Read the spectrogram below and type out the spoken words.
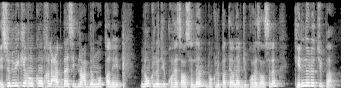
Et celui qui rencontre l'Abbas ibn Abd al-Muttalib, l'oncle du professeur sallam, donc le paternel du professeur sallam, qu'il ne le tue pas.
